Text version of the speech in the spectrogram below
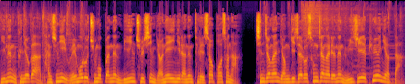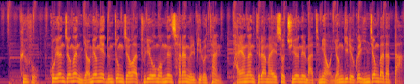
이는 그녀가 단순히 외모로 주목받는 미인 출신 연예인이라는 틀에서 벗어나 진정한 연기자로 성장하려는 위주의 표현이었다. 그 후 고현정은 여명의 눈동자와 두려움 없는 사랑을 비롯한 다양한 드라마에서 주연을 맡으며 연기력을 인정받았다.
